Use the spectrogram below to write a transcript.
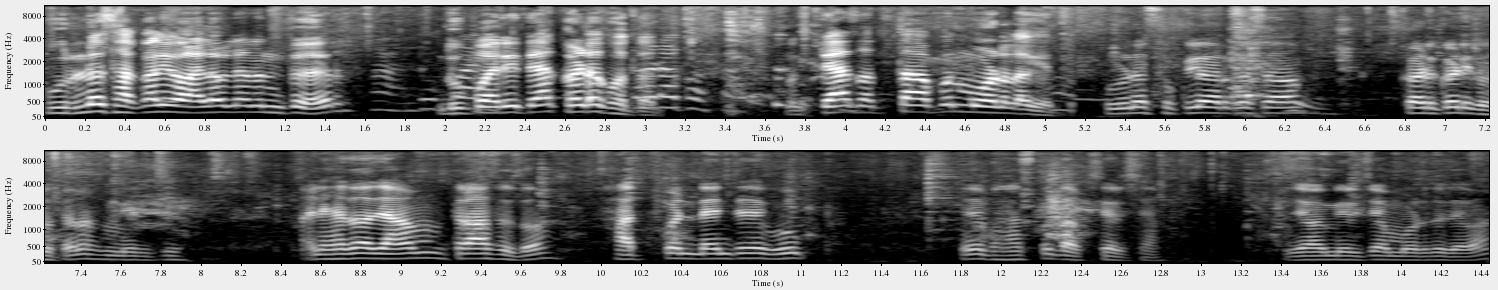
पूर्ण सकाळी वाळवल्यानंतर दुपारी. त्या कडक होतात. कडक मग त्याच आत्ता आपण मोडायला घेतो. पूर्ण सुकल्यावर कसं कडकडीत होतं ना मिरची. आणि ह्याचा जाम त्रास होतो. हात पण त्यांचे खूप म्हणजे भाजतात अक्षरशः. जेव्हा मिरच्या मोडतो तेव्हा.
